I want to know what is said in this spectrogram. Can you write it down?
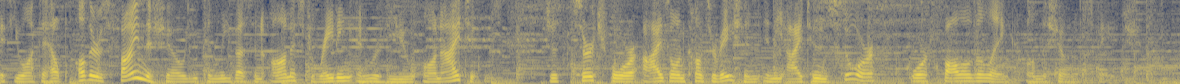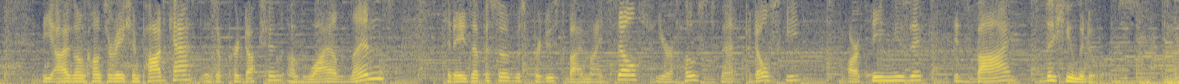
If you want to help others find the show, you can leave us an honest rating and review on iTunes. Just search for Eyes on Conservation in the iTunes Store or follow the link on the show notes page. The Eyes on Conservation podcast is a production of Wild Lens. Today's episode was produced by myself, your host, Matt Podolsky. Our theme music is by The Humidors.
